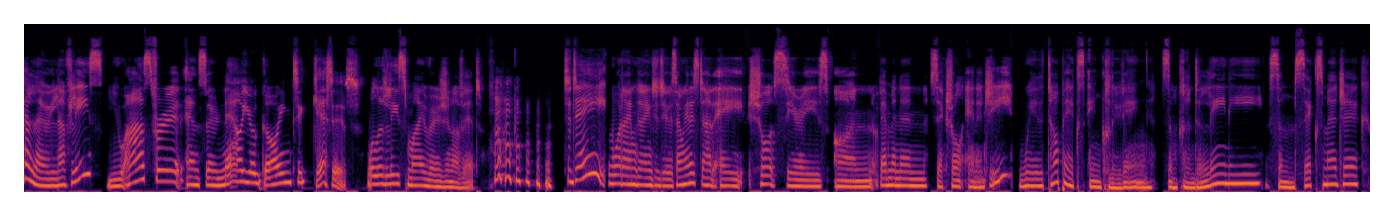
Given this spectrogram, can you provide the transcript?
Hello, lovelies. You asked for it, and so now you're going to get it. Well, at least my version of it. Today, what I'm going to do is I'm going to start a short series on feminine sexual energy with topics including some kundalini, some sex magic,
